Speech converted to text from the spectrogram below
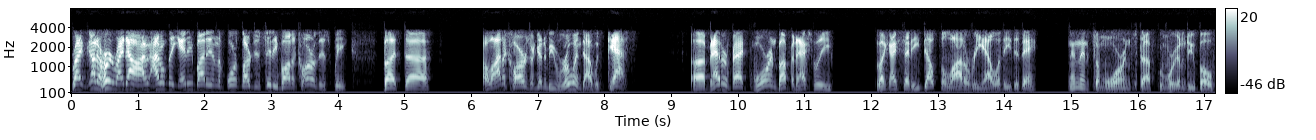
right, it's kind of hurt right now. I, I don't think anybody in the fourth largest city bought a car this week, but uh, a lot of cars are going to be ruined. I would guess. Uh, matter of fact, Warren Buffett actually, like I said, he dealt a lot of reality today, and then some Warren stuff, and we're going to do both.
